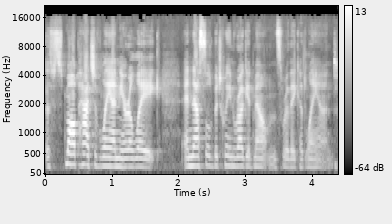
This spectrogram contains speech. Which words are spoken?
a small patch of land near a lake and nestled between rugged mountains where they could land.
